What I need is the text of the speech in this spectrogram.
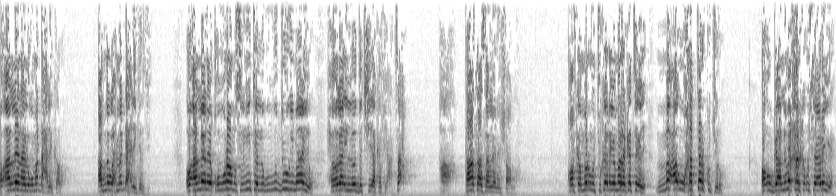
oo aan leenahay laguma dhaxli karo. Adna wax ma dhexli kartid. Oo aan leenahay qubuuraha muslimiinta lagugu duugi maayo xoogaa in loo dejiyaa ka fiican sax? Ha taasaasaan leenahay insha allah. Qofka mar uu tukanayo marra ka tegayo maca uu khatar ku jiro oo uu gaalnimo qarka u saaran yahay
